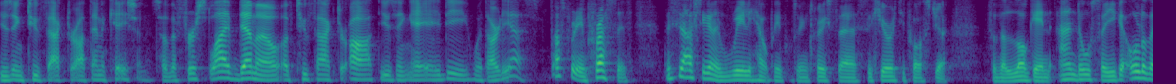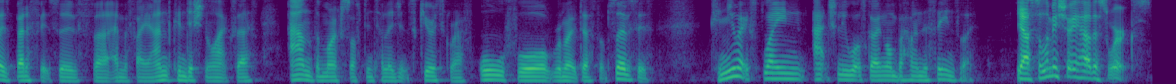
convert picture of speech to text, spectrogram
using two-factor authentication. So the first live demo of two-factor auth using AAD with RDS. That's pretty impressive. This is actually going to really help people to increase their security posture for the login, and also you get all of those benefits of uh, MFA and conditional access and the Microsoft Intelligent Security Graph, all for remote desktop services. Can you explain actually what's going on behind the scenes though? Yeah, so let me show you how this works.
